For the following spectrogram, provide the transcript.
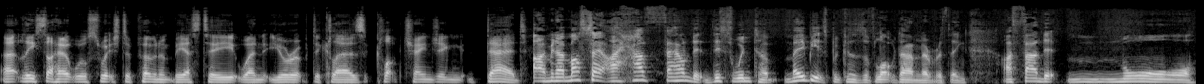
At least I hope we'll switch to permanent BST when Europe declares clock changing dead. I mean, I must say, I have found it this winter. Maybe it's because of lockdown and everything. I found it more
